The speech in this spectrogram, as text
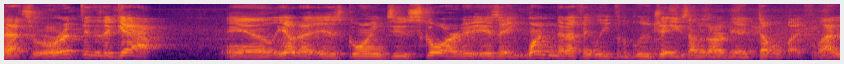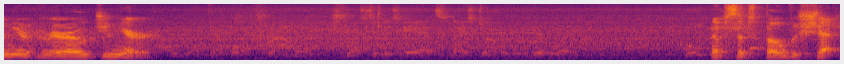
That's ripped into the gap. And Liotta is going to score. And It is a 1 0 lead for the Blue Jays on an RBI double by Vladimir Guerrero Jr. Up steps Bo Bichette.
